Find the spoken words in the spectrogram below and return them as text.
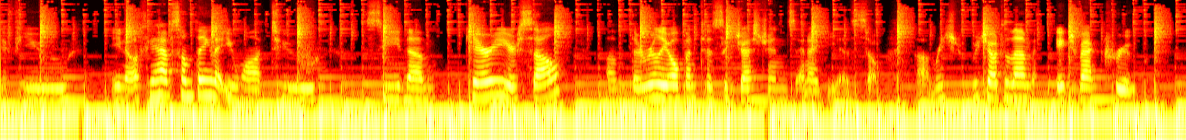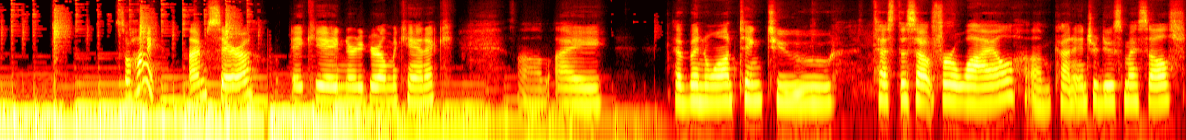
If you you know if you have something that you want to see them carry or sell um, they're really open to suggestions and ideas, so um, reach reach out to them, HVAC Crew. So hi, I'm Sarah, aka Nerdy Girl Mechanic. Um, I have been wanting to test this out for a while, um, kind of introduce myself.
